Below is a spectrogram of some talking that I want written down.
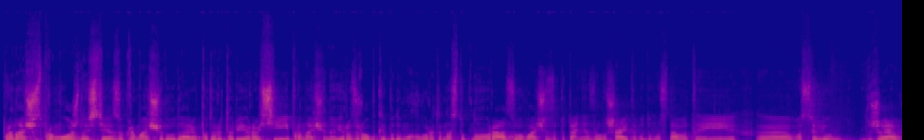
Про наші спроможності, зокрема щодо ударів по території Росії, про наші нові розробки будемо говорити наступного разу. Ваші запитання залишайте, будемо ставити їх е, Василю вже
